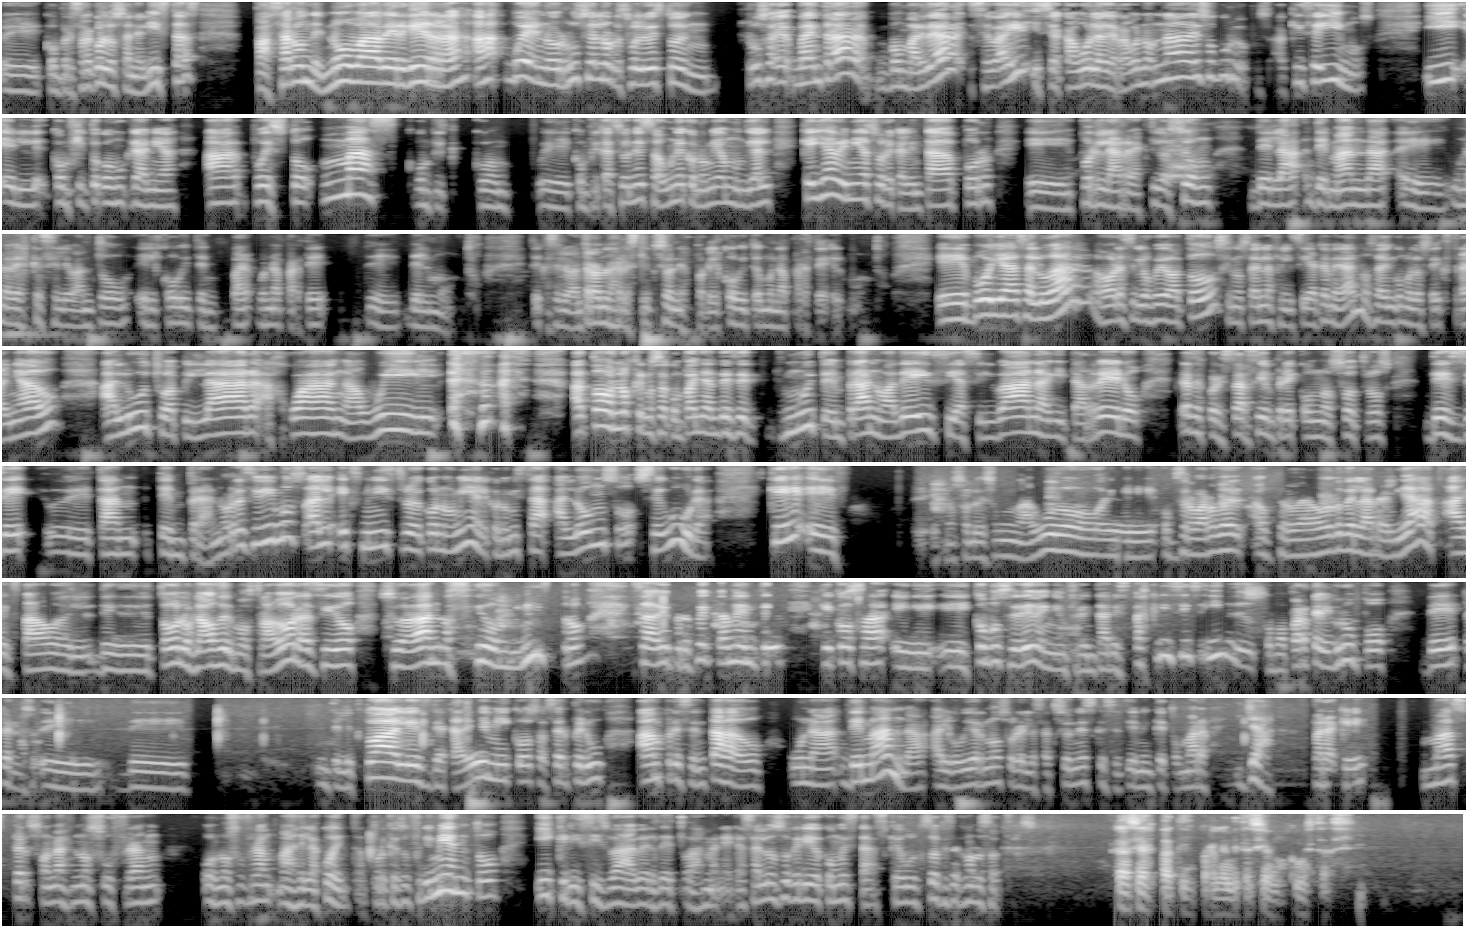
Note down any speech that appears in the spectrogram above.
eh, conversar con los analistas, pasaron de no va a haber guerra a, bueno, Rusia lo resuelve esto en... Rusia va a entrar, bombardear, se va a ir y se acabó la guerra. Bueno, nada de eso ocurrió, pues aquí seguimos. Y el conflicto con Ucrania ha puesto más eh, complicaciones a una economía mundial que ya venía sobrecalentada por, eh, por la reactivación de la demanda una vez que se levantó el COVID en buena parte del mundo, de que se levantaron las restricciones por el COVID en buena parte del mundo. Eh, voy a saludar, ahora sí los veo a todos, si no saben la felicidad que me dan, no saben cómo los he extrañado, a Lucho, a Pilar, a Juan, a Will, a todos los que nos acompañan desde muy temprano, a Daisy, a Silvana, a Guitarrero, gracias por estar siempre con nosotros desde eh, tan temprano. Recibimos al exministro de Economía, el economista Alonso Segura, que eh, no solo es un agudo eh, observador, de, observador de la realidad, ha estado de, todos los lados del mostrador, ha sido ciudadano, ha sido ministro, sabe perfectamente qué cosa, eh, cómo se deben enfrentar estas crisis y como parte del grupo de, de intelectuales, de académicos, Hacer Perú, han presentado una demanda al gobierno sobre las acciones que se tienen que tomar ya para que más personas no sufran o no sufran más de la cuenta, porque sufrimiento y crisis va a haber de todas maneras. Alonso, querido, ¿cómo estás? Qué gusto que estés con nosotros. Gracias, Pati, por la invitación. ¿Cómo estás?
